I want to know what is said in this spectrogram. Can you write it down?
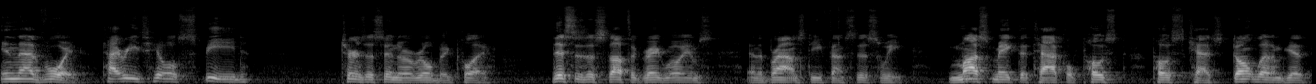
in that void. Tyreek Hill's speed turns this into a real big play. This is the stuff that Gregg Williams and the Browns defense this week must make the tackle post post catch. Don't let them get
